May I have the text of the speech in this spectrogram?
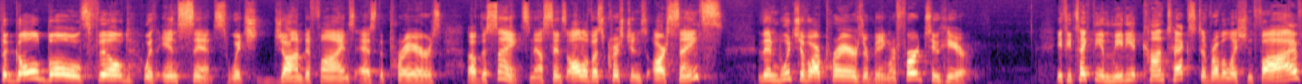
The gold bowls filled with incense, which John defines as the prayers of the saints. Now, since all of us Christians are saints, then which of our prayers are being referred to here? If you take the immediate context of Revelation 5,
